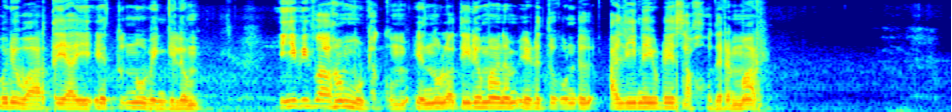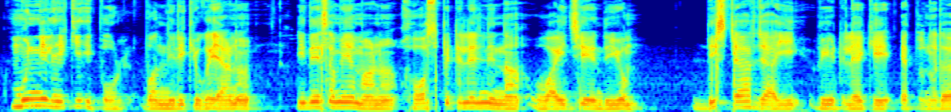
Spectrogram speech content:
ഒരു വാർത്തയായി എത്തുന്നുവെങ്കിലും ഈ വിവാഹം മുടക്കും എന്നുള്ള തീരുമാനം എടുത്തുകൊണ്ട് അലീനയുടെ സഹോദരന്മാർ മുന്നിലേക്ക് ഇപ്പോൾ വന്നിരിക്കുകയാണ്. ഇതേ സമയമാണ് ഹോസ്പിറ്റലിൽ നിന്ന് വൈജയന്തിയും ഡിസ്ചാർജായി വീട്ടിലേക്ക് എത്തുന്നത്.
